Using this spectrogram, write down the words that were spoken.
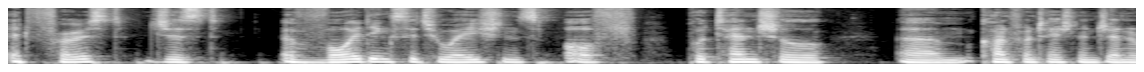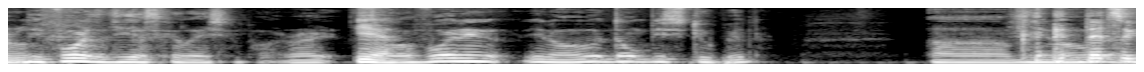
at first just avoiding situations of potential um, confrontation in general. Before the de-escalation part, right? Yeah. So avoiding, you know, don't be stupid. Um, you know, That's a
